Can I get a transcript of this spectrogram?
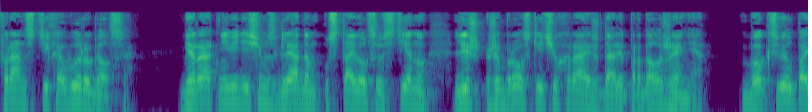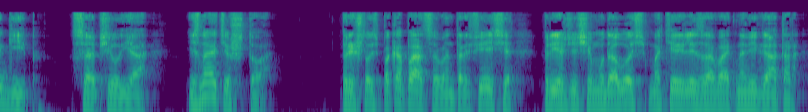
Франц тихо выругался. Берат невидящим взглядом уставился в стену, лишь Жебровский и Чухрай ждали продолжения. «Боксвилл погиб», — сообщил я. «И знаете что?» Пришлось покопаться в интерфейсе, прежде чем удалось материализовать навигатор —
